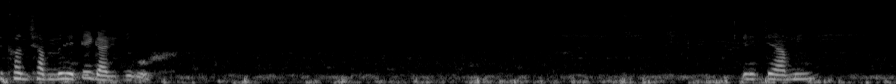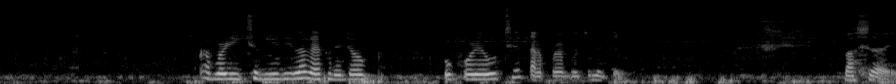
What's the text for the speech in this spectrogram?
এখন সামনে হেঁটেই গাড়ি নিব। এই যে আমি। আমরা রিক্সা নিয়ে নিলাম, এখন এটা উপরে উঠে তারপর আমরা চলে যাব। বাসায়।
